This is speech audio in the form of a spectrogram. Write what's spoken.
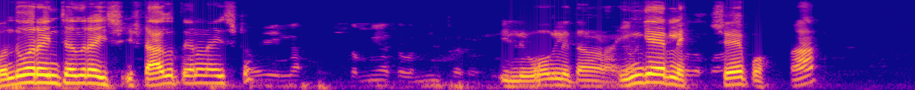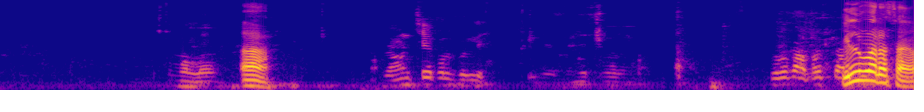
ಒಂದೂವರೆ ಇಂಚ್ ಅಂದ್ರೆ ಇಷ್ಟ ಇಷ್ಟ ಆಗುತ್ತೆ ಅಣ್ಣ ಇಷ್ಟು? ಇಲ್ಲ ಹೋಗ್ಲಿ ತಗೋಣ ಹಿಂಗೆ ಇರ್ಲಿ ಶೇಪು ಹಾ? ಹಾ. ಬರ ಸರ?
